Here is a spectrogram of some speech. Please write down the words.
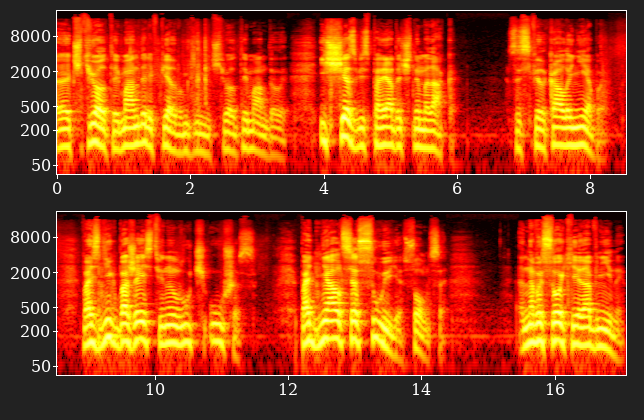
э, четвертой мандале, в первом гимне четвертой мандалы, исчез беспорядочный мрак, засверкало небо, возник божественный луч ужас, поднялся Сурья, солнце, на высокие равнины,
